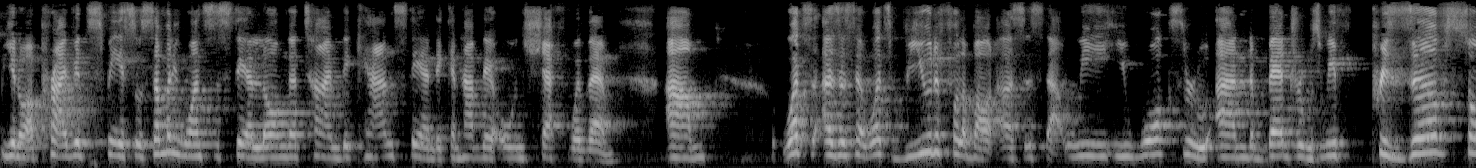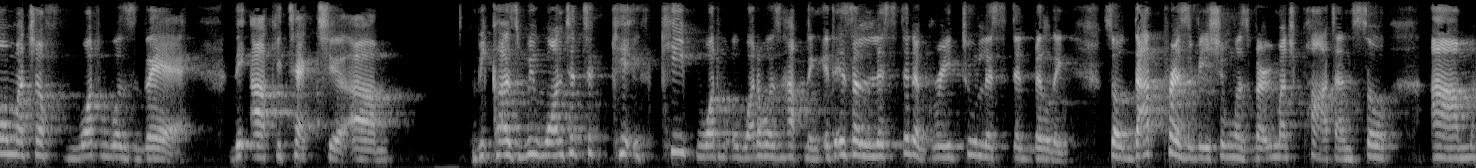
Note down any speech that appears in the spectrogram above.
you know, a private space. So somebody wants to stay a longer time, they can stay and they can have their own chef with them. Um, what's as I said, what's beautiful about us is that we you walk through and the bedrooms we've preserved so much of what was there the architecture um, because we wanted to keep what what was happening. It is a listed, a grade two listed building, so that preservation was very much part. And so um,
